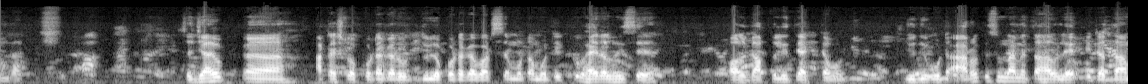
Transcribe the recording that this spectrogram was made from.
আমরা হ্যাঁ। তো যাই হোক আঠাশ লক্ষ টাকার দুই লক্ষ টাকা বাড়ছে মোটামুটি একটু ভাইরাল হয়েছে অল গাবতলিতে একটা বোর্ড যদি ওটা আরও কিছু নামে তাহলে এটার দাম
